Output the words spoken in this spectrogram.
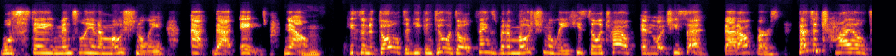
will stay mentally and emotionally at that age. Now, Mhm. He's an adult and he can do adult things, but emotionally, he's still a child. And what she said, that outburst, that's a child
